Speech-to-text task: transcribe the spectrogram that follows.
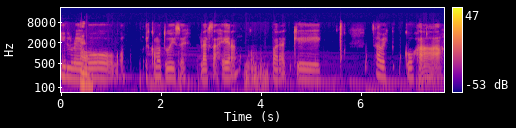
y luego es como tú dices, la exageran para que, sabes, coja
